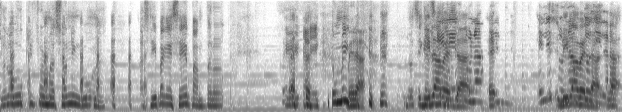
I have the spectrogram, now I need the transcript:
Yo no busco información ninguna. Así para que sepan, pero. eh, eh, tú mi- Mira, no sé di la hacer. él es verdad, una- eh, él es di un la verdad, autodidacta.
